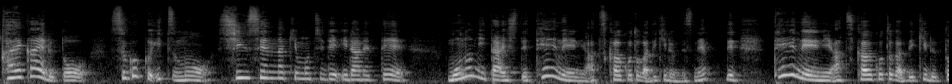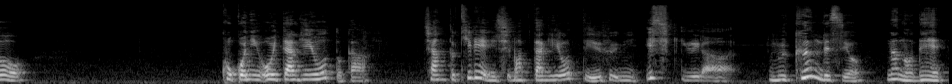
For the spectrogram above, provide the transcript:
買い替えると、すごくいつも新鮮な気持ちでいられて、物に対して丁寧に扱うことができるんですね。で、丁寧に扱うことができると、ここに置いてあげようとか、ちゃんと綺麗にしまってあげようっていうふうに意識が向くんですよ。なので、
